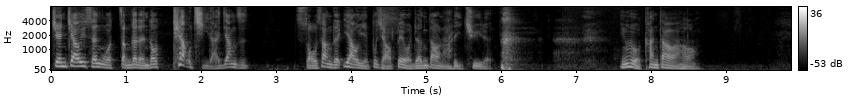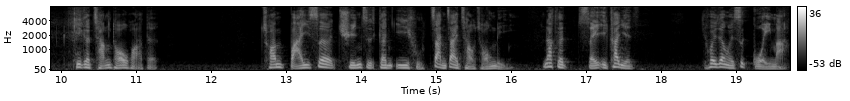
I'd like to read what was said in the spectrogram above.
尖叫一声，我整个人都跳起来，这样子，手上的药也不晓得被我扔到哪里去了，因为我看到啊哈，一个长头发的。穿白色裙子跟衣服站在草丛里，那个谁一看也会认为是鬼嘛？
